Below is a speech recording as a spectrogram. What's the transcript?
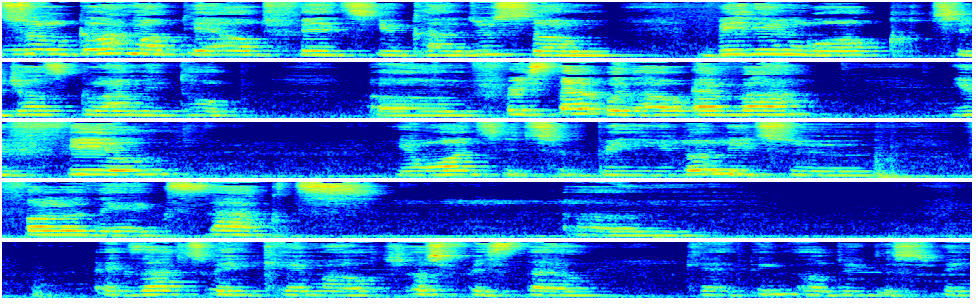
to glam up the outfits. You can do some beading work to just glam it up. Um, freestyle with however you feel you want it to be. You don't need to follow the exact um, exact way it came out. Just freestyle. Okay i think i'll do it this way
